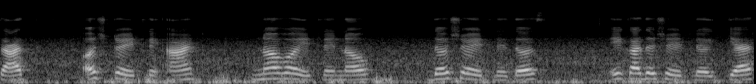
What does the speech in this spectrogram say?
સાત, અષ્ટ એટલે આઠ, નવ એટલે નવ, દશ એટલે દસ, એકાદશ એટલે અગિયાર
